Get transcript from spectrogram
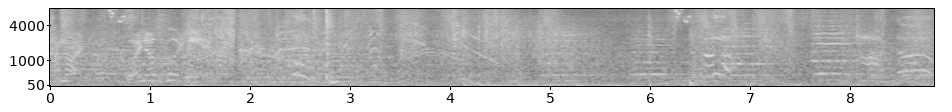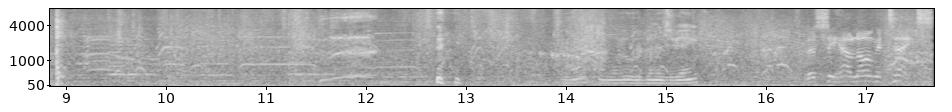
Come on. We're no good here. To mój ulubiony dźwięk. Let's see how long it takes.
